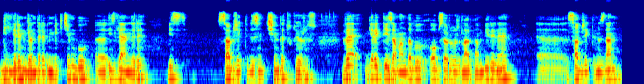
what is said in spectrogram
bildirim gönderebilmek için bu e, izleyenleri biz subject'imizin içinde tutuyoruz. Ve gerektiği zaman da bu observer'lardan birini e, subject'imizden,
